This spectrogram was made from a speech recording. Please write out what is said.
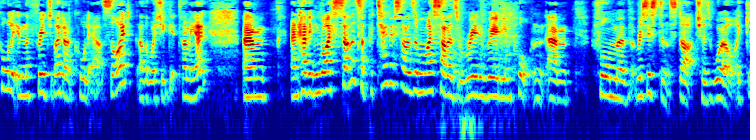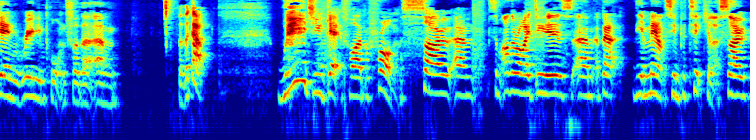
cool it in the fridge. They don't cool it outside, otherwise you get tummy ache. Um, and having rice salads, so potato salads and rice salads are really, really important um, form of resistant starch as well. Again, really important for the um, for the gut. Where do you get fibre from? So um, some other ideas um, about the amounts in particular. So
